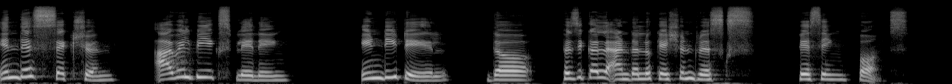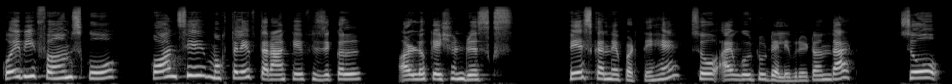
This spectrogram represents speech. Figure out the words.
In this section, I will be explaining in detail the physical and the location risks facing firms. कोई भी firms को कौन से मुख्तलिफ़ तरह के फ़िज़िकल और लोकेशन रिस्क फेस करने पड़ते हैं? So I am going to deliberate on that so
